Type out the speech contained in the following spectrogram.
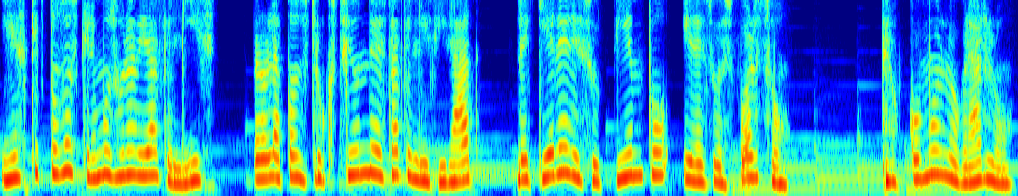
Y es que todos queremos una vida feliz, pero la construcción de esta felicidad requiere de su tiempo y de su esfuerzo. Pero ¿cómo lograrlo?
